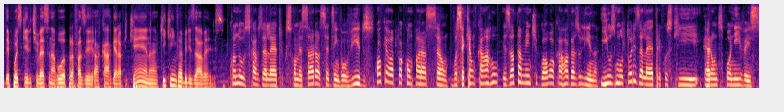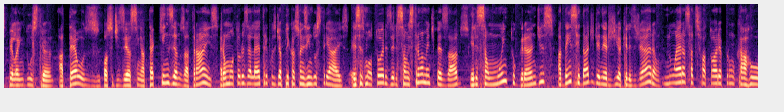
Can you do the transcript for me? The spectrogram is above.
depois que ele tivesse na rua para fazer a carga era pequena? O que, que inviabilizava eles? Quando os carros elétricos começaram a ser desenvolvidos, qual que é a tua comparação? Você quer um carro exatamente igual ao carro a gasolina. E os motores elétricos que eram disponíveis pela indústria até os, posso dizer assim, até 15 anos atrás, eram motores elétricos de aplicações industriais. Esses motores, eles são extremamente pesados, eles são muito grandes, a densidade de energia que eles geram não era satisfatória para um carro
